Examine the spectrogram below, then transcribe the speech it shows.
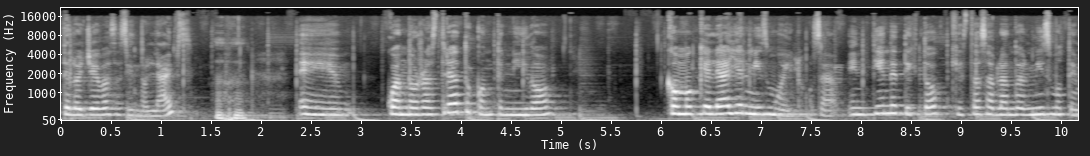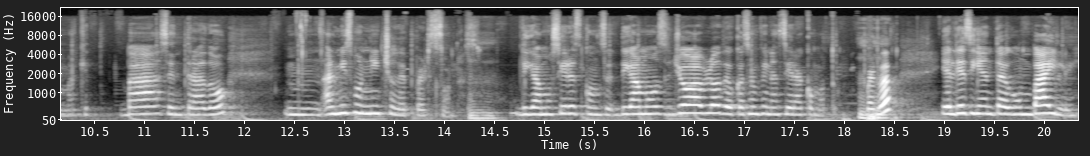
te lo llevas haciendo lives. Eh, cuando rastrea tu contenido, como que le haya el mismo hilo. O sea, entiende TikTok que estás hablando del mismo tema, que va centrado mm, al mismo nicho de personas. Digamos, si eres, digamos, yo hablo de educación financiera como tú, ¿verdad? Y el día siguiente hago un baile.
